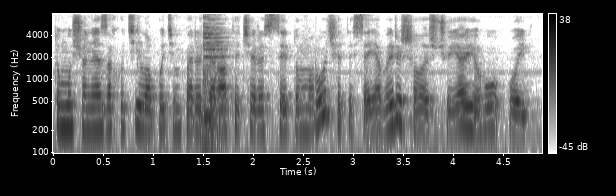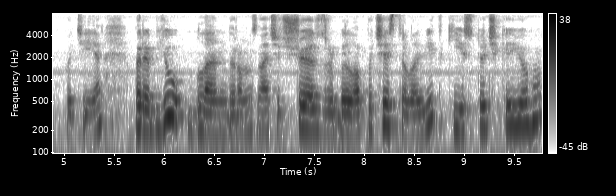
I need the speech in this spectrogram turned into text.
тому що не захотіла потім перетирати через сито морочитися. Я вирішила, що я його ой, потіє, переб'ю блендером. Значить, що я зробила? Почистила від кісточки його,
